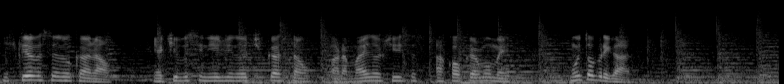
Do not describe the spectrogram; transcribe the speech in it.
inscreva-se no canal e ative o sininho de notificação para mais notícias a qualquer momento. Muito obrigado.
